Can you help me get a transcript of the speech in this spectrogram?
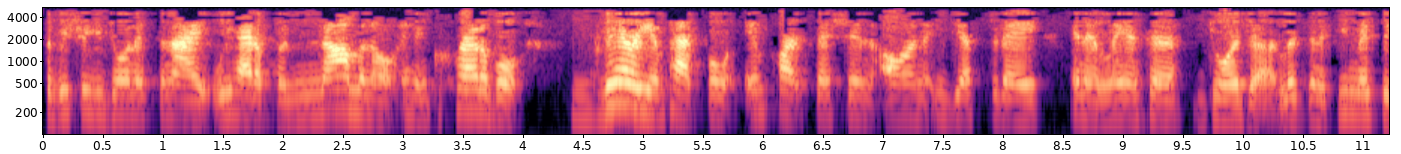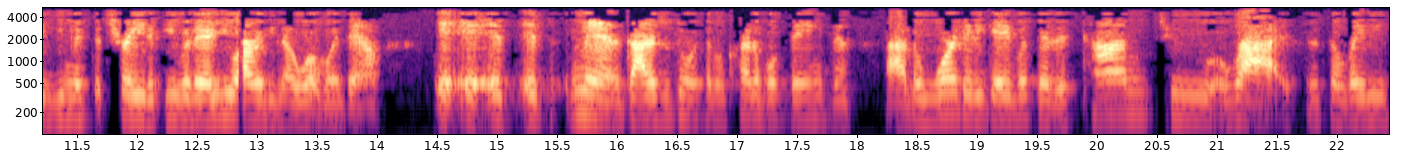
So be sure you join us tonight. We had a phenomenal and incredible very impactful impart session on yesterday in Atlanta, Georgia. Listen, if you missed it, you missed a treat. If you were there, you already know what went down. It, it, it's, it's, man, God is just doing some incredible things and uh, the word that he gave us that it's time to rise. And so ladies,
